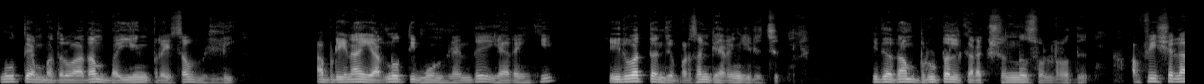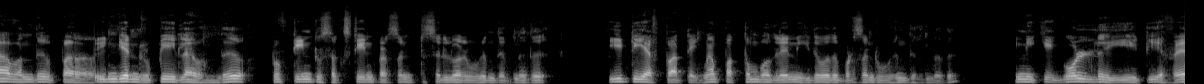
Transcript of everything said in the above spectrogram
நூற்றி ஐம்பது ரூபா தான் பையிங் ப்ரைஸ் ஆஃப் வெள்ளி. அப்படின்னா இரநூத்தி மூணுலேருந்து இறங்கி இருபத்தஞ்சி பர்சன்ட் இறங்கிடுச்சு. இதை தான் ப்ரூட்டல் கரெக்ஷன்னு சொல்கிறது அஃபிஷியலாக வந்து இப்போ இந்தியன் ருப்பியில் வந்து fifteen to sixteen percent silver விழுந்திருந்தது. இடிஎஃப் பார்த்திங்கன்னா பத்தொம்போதுலேருந்து இருபது பர்சன்ட் விழுந்திருந்தது. இன்றைக்கி கோல்டு இடிஎஃபே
